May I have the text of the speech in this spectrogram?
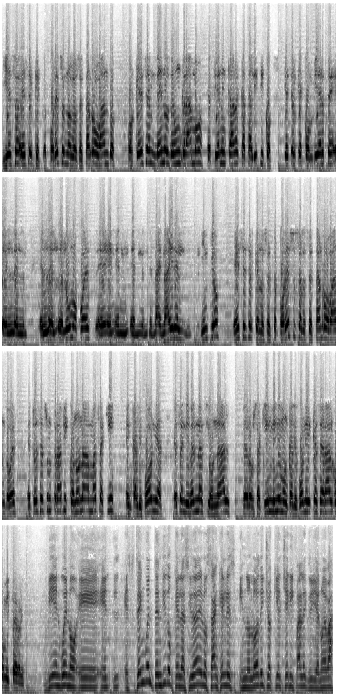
y eso es el que, por eso nos los están robando, porque es en menos de un gramo que tienen cada catalítico, que es el que convierte el, el, el, el- humo pues en, en- en- en aire limpio ese es el que nos está, por eso se los están robando, ¿ves? Entonces es un tráfico no nada más aquí en California, es a nivel nacional, pero pues aquí mínimo en California hay que hacer algo, mi Terry. Bien, bueno, eh, el- tengo entendido que en la ciudad de Los Ángeles, y nos lo ha dicho aquí el sheriff Alex Villanueva,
